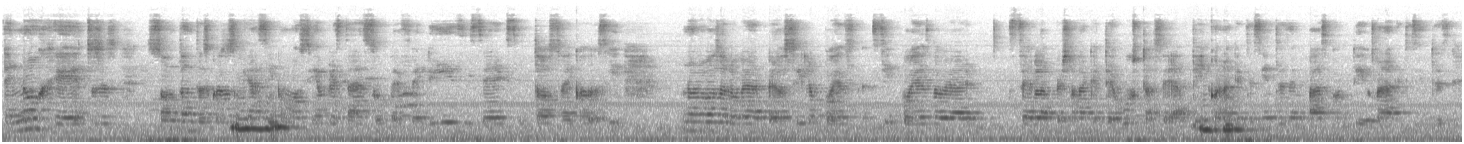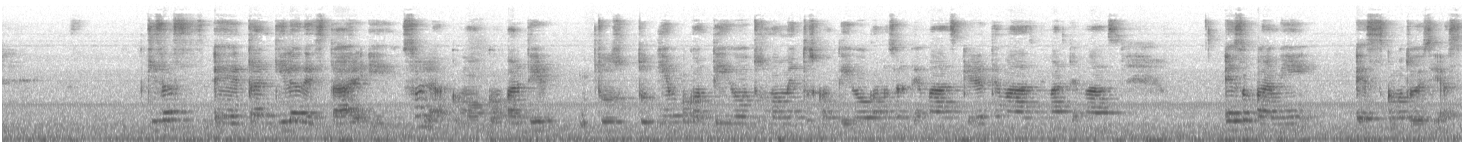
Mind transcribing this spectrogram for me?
te enoje, entonces son tantas cosas que así como siempre estar súper feliz y ser exitosa y cosas así, no lo vas a lograr, pero sí lo puedes, sí puedes lograr ser la persona que te gusta ser a ti, con la que te sientes en paz contigo, con la que te sientes quizás eh, tranquila de estar y sola, como compartir tu, tiempo contigo, tus momentos contigo, conocerte más, quererte más, mimarte más. Eso para mí es, como tú decías,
